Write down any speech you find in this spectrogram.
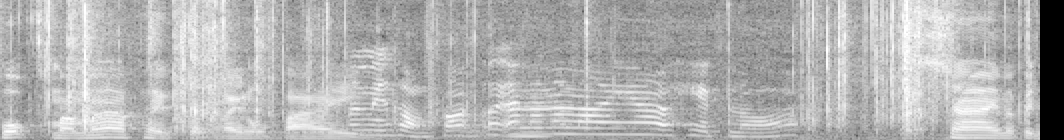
พวกมาม่าใส่ผงอะไรลงไป มันมีสองก้อน เอ้ยอันนั้นอะไรอะเห็ดเหรอ ใช่ มันเป็น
